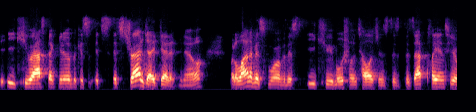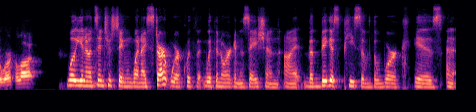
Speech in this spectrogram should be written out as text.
the EQ aspect, you know, because it's, it's strategy, I get it, you know, but a lot of it's more of this EQ, emotional intelligence. Does, does that play into your work a lot? Well, you know, it's interesting. When I start work with with an organization, uh, the biggest piece of the work is a,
